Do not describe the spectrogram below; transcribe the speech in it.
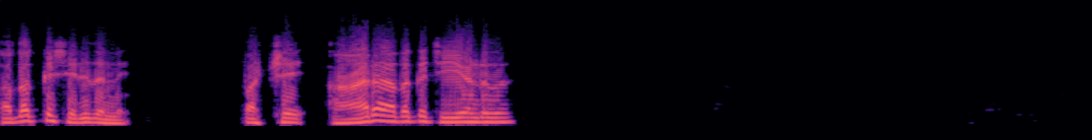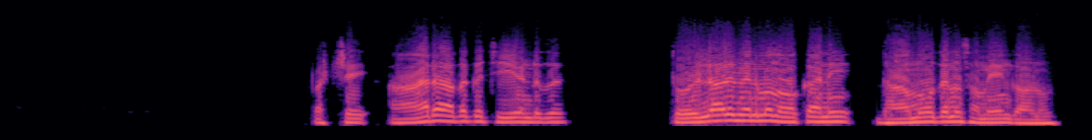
അതൊക്കെ ശരി തന്നെ. പക്ഷെ ആരാ അതൊക്കെ ചെയ്യേണ്ടത്? പക്ഷെ ആരാ അതൊക്കെ ചെയ്യേണ്ടത്? തൊഴിലാളി നന്മ നോക്കാനേ ദാമോദരന് സമയം കാണൂ.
